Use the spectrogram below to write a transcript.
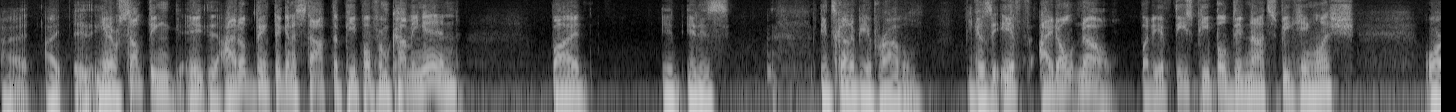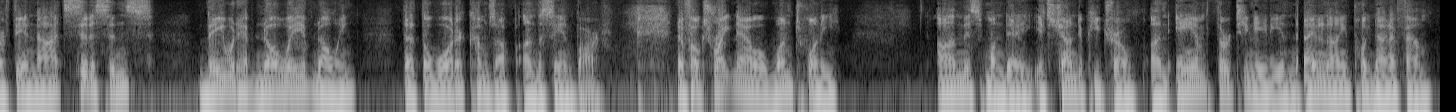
Uh, I, you know something I don't think they're going to stop the people from coming in but it, it is it's going to be a problem because if I don't know, but if these people did not speak English or if they're not citizens, they would have no way of knowing that the water comes up on the sandbar. Now, folks, right now at 120 on this Monday, it's John DePetro on AM 1380 and 99.9 FM.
